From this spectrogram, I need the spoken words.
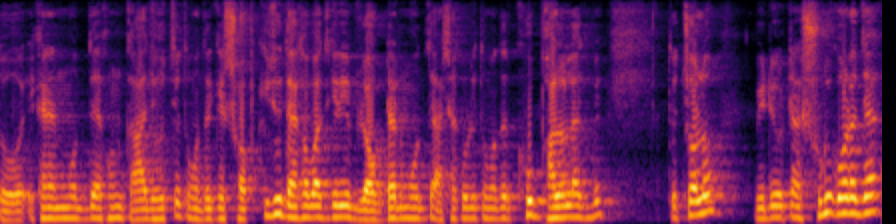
তো এখানের মধ্যে এখন কাজ হচ্ছে, তোমাদেরকে সব কিছু দেখাবো আজকের এই ব্লগটার মধ্যে। আশা করি তোমাদের খুব ভালো লাগবে। তো চলো, ভিডিওটা শুরু করা যাক।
